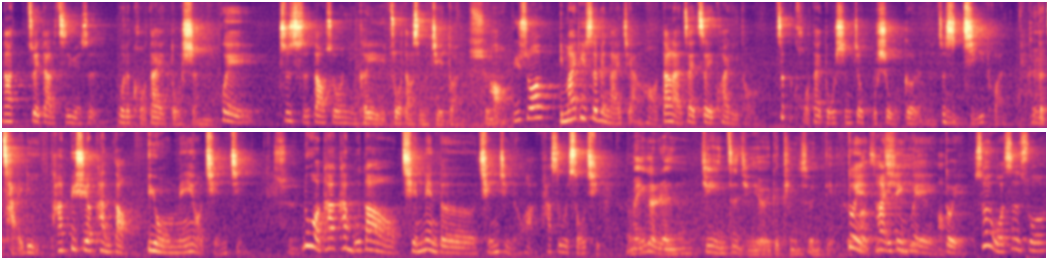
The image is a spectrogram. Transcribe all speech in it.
那最大的资源是我的口袋多深，会支持到说你可以做到什么阶段。是。好，比如说以 Mighty Seven 来讲，哈，当然在这一块里头，这个口袋多深，这个不是我个人的，这是集团的财力，他必须要看到有没有前景。是。如果他看不到前面的前景的话，他是会收起来的。每一个人经营自己有一个停损点，对，他一定会对。所以我是说，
